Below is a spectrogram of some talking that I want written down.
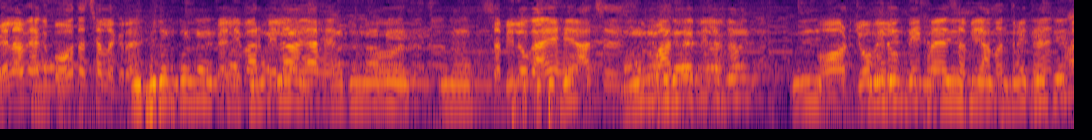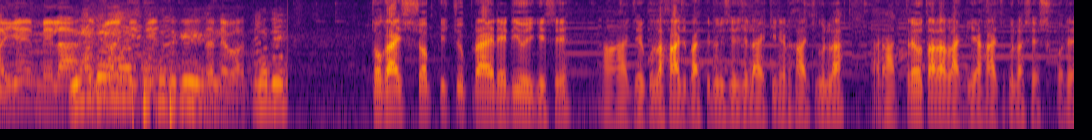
मेला में आकर बहुत अच्छा लग रहा है উদ্বোধন করলেন पहली बार मेला आया है তার জন্য আমি ওনার सभी लोग आए हैं आज से माननीय शुरुआत है विधायक मेला का महोदय, उन्हें- और जो भी लोग देख रहे हैं सभी आमंत्रित हैं आइए मेला ওনাদের एंजॉय আমার পক্ষ থেকে कीजिए धन्यवाद আমাদের তো গাইজ সব কিছু প্রায় রেডি হয়ে গেছে আর যেগুলা কাজ বাকি রয়েছে যে লাইটিংয়ের কাজগুলা রাত্রেও তারা লাগিয়া কাজগুলা শেষ করে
